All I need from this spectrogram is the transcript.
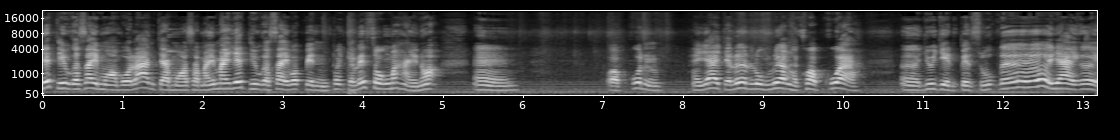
ย็ดจิ๋วก็ใส่หมอโบราณจะหมอสมัยใหม่ย็ดจิ๋วก็ใส่ว่าเป็นเพิ่นก็เลยส่งมาให้เนาะเออขอบคุณ ให้ย่ายเจะเลื่อนลุงเรื่องให้ครอบครัวเอออยู่เย็นเป็นสุขเด้อย่ายเอ้ย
